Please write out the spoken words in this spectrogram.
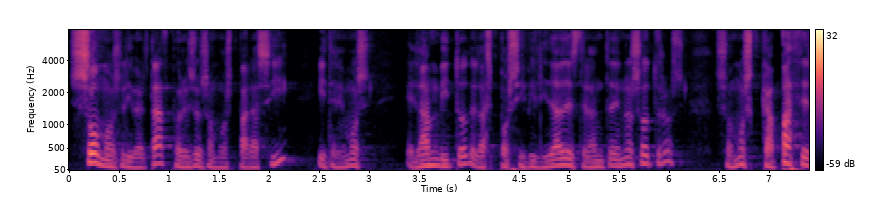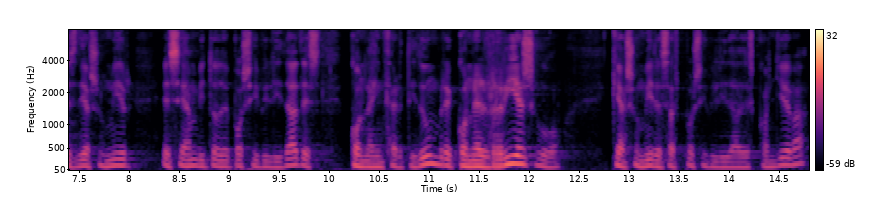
somos libertad, por eso somos para sí y tenemos el ámbito de las posibilidades delante de nosotros, somos capaces de asumir ese ámbito de posibilidades con la incertidumbre, con el riesgo que asumir esas posibilidades conlleva,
